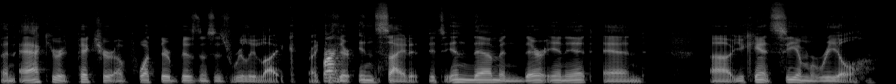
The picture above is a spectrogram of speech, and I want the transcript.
a, an accurate picture of what their business is really like, right? Because Right. they're inside it. It's in them and they're in it. And uh, you can't see them real.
